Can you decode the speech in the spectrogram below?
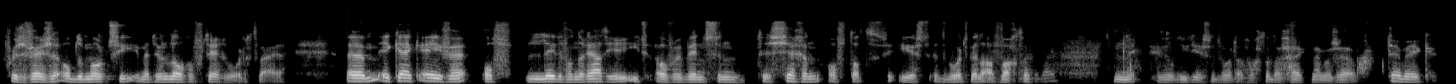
voor zover ze op de motie met hun logo vertegenwoordigd waren. Um, ik kijk even of leden van de raad hier iets over wensen te zeggen, of dat ze eerst het woord willen afwachten. Nee, ik wil niet eerst het woord afwachten. Dan ga ik naar mevrouw Terbeek,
